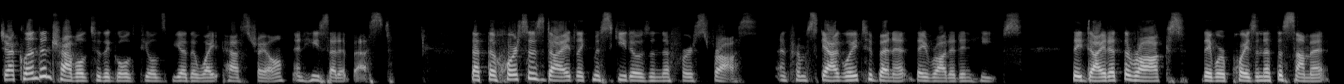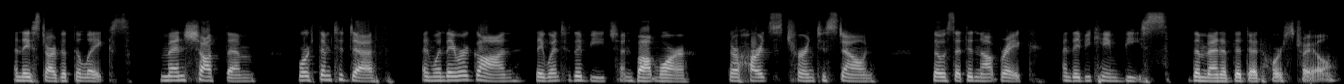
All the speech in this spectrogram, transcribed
Jack London traveled to the goldfields via the White Pass Trail, and he said it best that the horses died like mosquitoes in the first frost, and from Skagway to Bennett, they rotted in heaps. They died at the rocks, they were poisoned at the summit, and they starved at the lakes. Men shot them, worked them to death, and when they were gone, they went to the beach and bought more. Their hearts turned to stone, those that did not break, and they became beasts, the men of the Dead Horse Trail.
